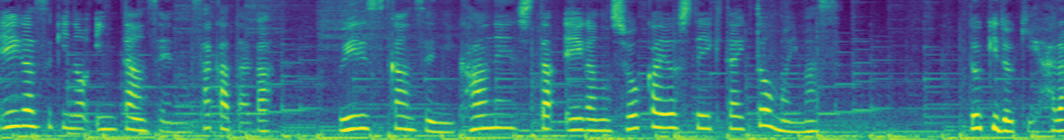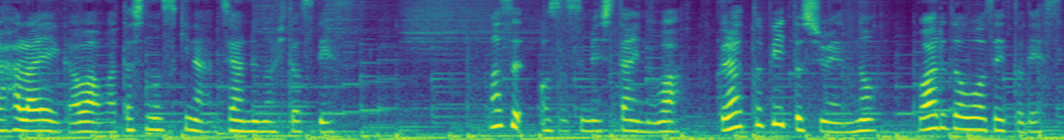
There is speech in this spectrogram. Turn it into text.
映画好きのインターン生の坂田がウイルス感染に関連した映画の紹介をしていきたいと思います。ドキドキハラハラ映画は私の好きなジャンルの一つです。まずおすすめしたいのはブラッド・ピット主演のワールド・ウォー・ゼットです。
